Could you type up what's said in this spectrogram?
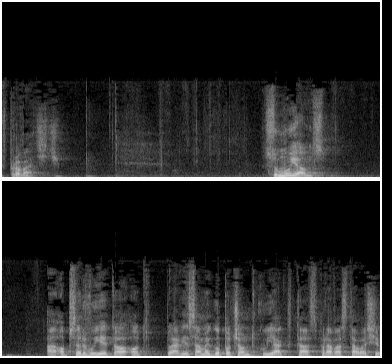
wprowadzić. Sumując, a obserwuję to od prawie samego początku, jak ta sprawa stała się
